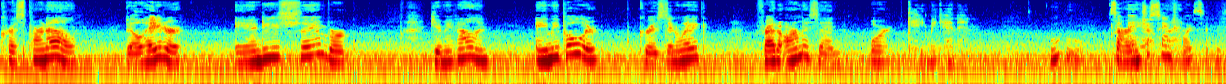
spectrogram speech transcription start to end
Chris Parnell, Bill Hader, Andy Samberg, Jimmy Fallon, Amy Poehler, Kristen Wiig, Fred Armisen, or Kate McKinnon. Ooh, some interesting choices.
